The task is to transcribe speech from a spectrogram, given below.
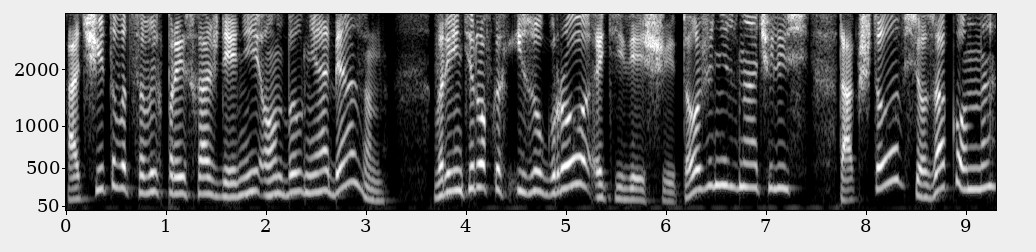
Отчитываться в их происхождении он был не обязан. В ориентировках из УГРО эти вещи тоже не значились, так что все законно.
